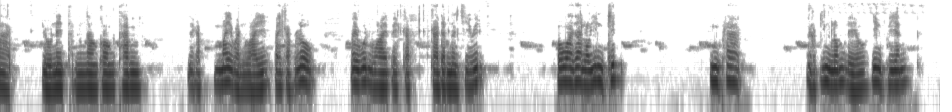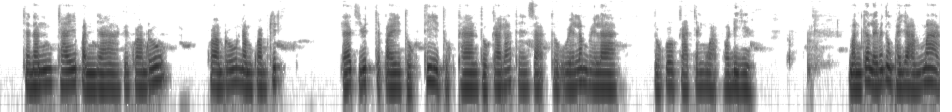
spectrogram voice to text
มาทอยู่ในทำนองครองธรรมนะครับไม่หวั่นไหวไปกับโลก ไม่วุ่นวายไปกับการดำเนินชีวิต เพราะว่าถ้าเรายิ่งคิด ยิ่งพลาดนะครับยิ่งล้มเหลว ยิ่งเพี้ยนฉะนั้นใช้ปัญญาคือความรู้ ความรู้นำความคิด แล้วชีวิตจะไปถูกที่ถูกทาง ถูกกาลเทศะ ถูกเวล่ำเวลา ถูกโอกาสจังหวะพอดี มันก็เลยไม่ต้องพยายามมาก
